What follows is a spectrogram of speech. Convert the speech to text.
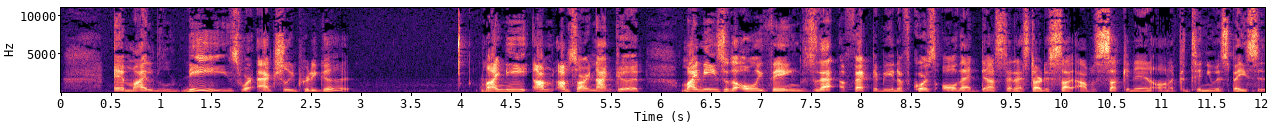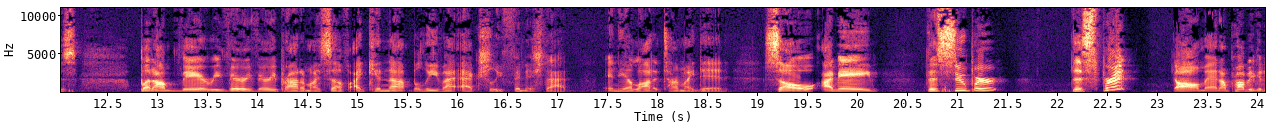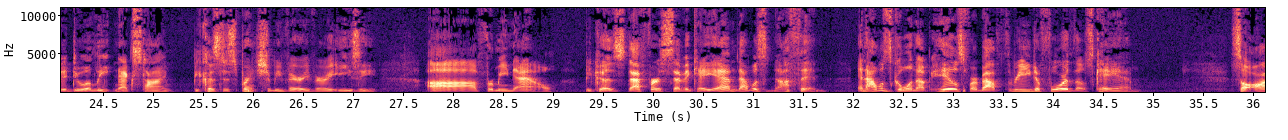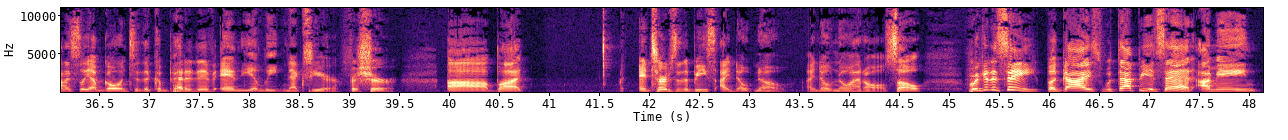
and my knees were actually pretty good. My knee, I'm, I'm sorry, not good. My knees are the only things that affected me, and of course, all that dust that I started, su- I was sucking in on a continuous basis. But I'm very, very, very proud of myself. I cannot believe I actually finished that in the allotted time I did. So I made the super, the sprint. Oh man, I'm probably gonna do elite next time because the sprint should be very, very easy uh, for me now. Because that first seven km, that was nothing and I was going up hills for about three to four of those KM. So honestly, I'm going to the competitive and the elite next year for sure. Uh, but in terms of the beast, I don't know. I don't know at all. So we're gonna see. But guys, with that being said, I mean,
